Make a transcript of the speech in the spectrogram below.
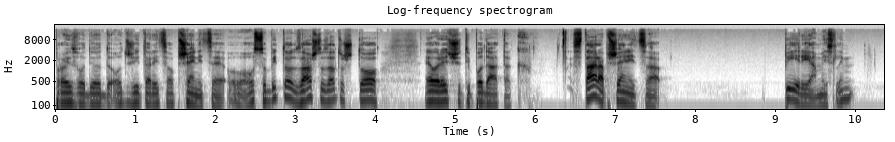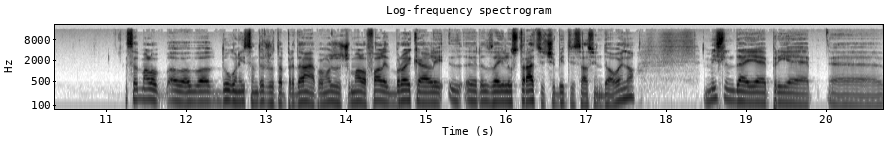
proizvodi od, od žitarica, od pšenice osobito. Zašto? Zato što, evo reći ću ti podatak, stara pšenica, pirija mislim, sad malo dugo nisam držao ta predavanja, pa možda ću malo falit brojke, ali za ilustraciju će biti sasvim dovoljno. Mislim da je prije e, e,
